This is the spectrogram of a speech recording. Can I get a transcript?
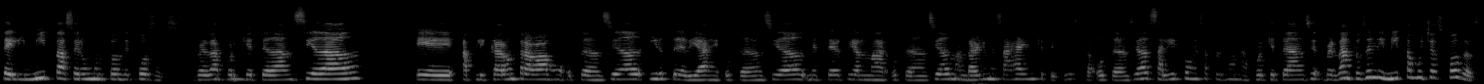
te limita a hacer un montón de cosas, ¿verdad? Porque te da ansiedad eh, aplicar un trabajo, o te da ansiedad irte de viaje, o te da ansiedad meterte al mar, o te da ansiedad mandarle un mensaje a alguien que te gusta, o te da ansiedad salir con esa persona, porque te da ansiedad, ¿verdad? Entonces limita muchas cosas.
